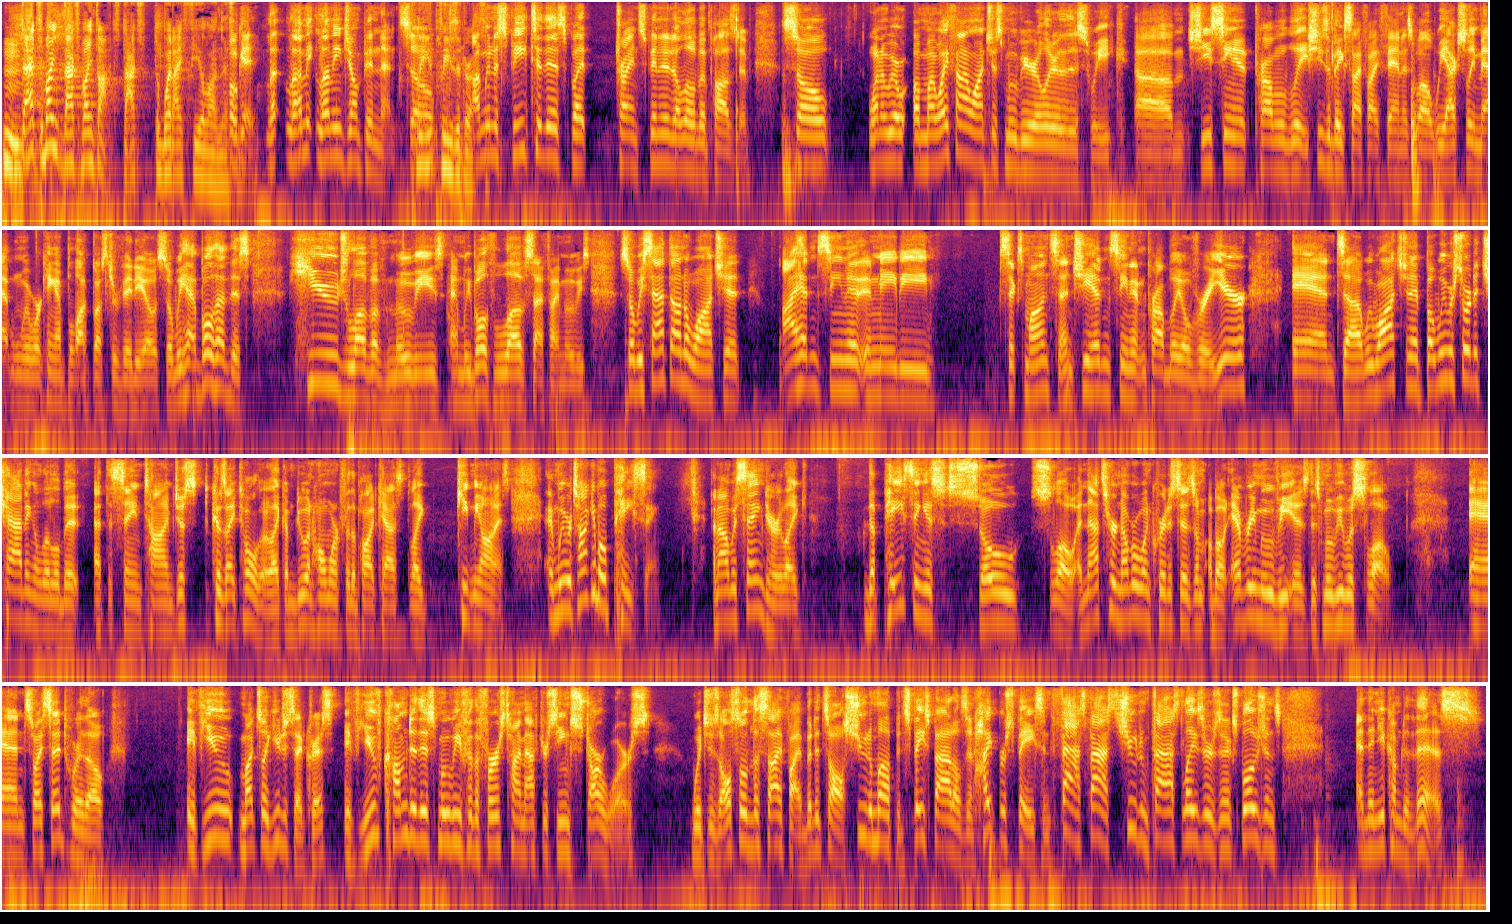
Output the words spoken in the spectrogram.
That's my that's my thoughts. That's what I feel on this. Okay, let, let me let me jump in then. So Please- please address I'm going to speak to this, but try and spin it a little bit positive. So when we were, uh, my wife and I watched this movie earlier this week. Um, she's seen it probably. She's a big sci-fi fan as well. We actually met when we were working at Blockbuster Video, so we have both have this huge love of movies, and we both love sci-fi movies. So we sat down to watch it. I hadn't seen it in maybe six months, and she hadn't seen it in probably over a year. And uh, we watching it, but we were sort of chatting a little bit at the same time, just because I told her like I'm doing homework for the podcast, like keep me honest. And we were talking about pacing, and I was saying to her like the pacing is so slow, and that's her number one criticism about every movie is this movie was slow. And so I said to her though, if you much like you just said, Chris, if you've come to this movie for the first time after seeing Star Wars, which is also the sci-fi, but it's all shoot 'em up and space battles and hyperspace and fast, fast, shoot 'em fast, lasers and explosions, and then you come to this,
